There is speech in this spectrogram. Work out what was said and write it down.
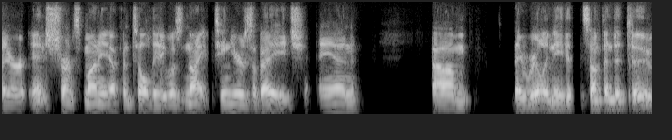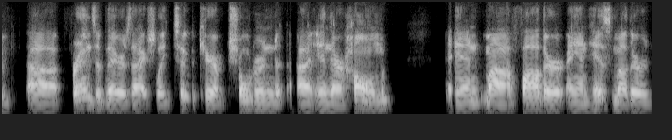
their insurance money up until he was 19 years of age. And um, they really needed something to do. Uh, friends of theirs actually took care of children uh, in their home. And my father and his mother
